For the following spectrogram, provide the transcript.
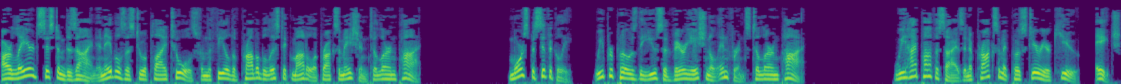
Our layered system design enables us to apply tools from the field of probabilistic model approximation to learn pi. More specifically, we propose the use of variational inference to learn pi. We hypothesize an approximate posterior q, h,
